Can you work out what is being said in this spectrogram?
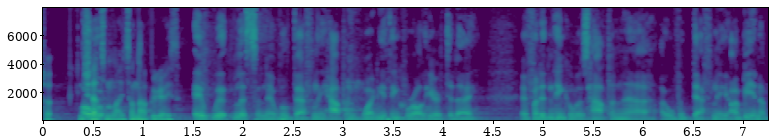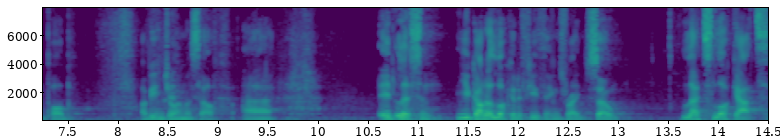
So you can shed Oh, some light on that, be great. It will, listen, it will definitely happen. Why do you think we're all here today? If I didn't think it was happening, uh, I would definitely, I'd be in a pub. I'd be enjoying myself. Uh, it, listen, you got to look at a few things, right? So let's look at,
